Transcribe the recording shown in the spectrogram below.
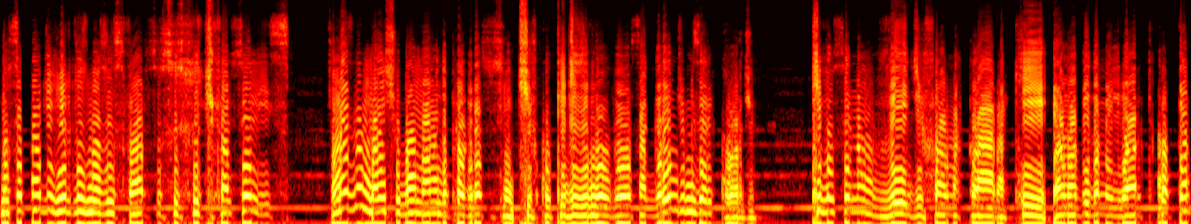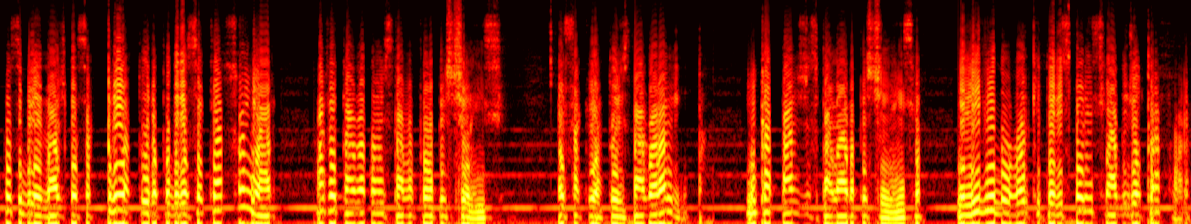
Você pode rir dos meus esforços se isso te faz feliz. Mas não manche o bom nome do progresso científico que desenvolveu essa grande misericórdia. Que você não vê de forma clara que é uma vida melhor que qualquer possibilidade que essa criatura poderia sequer sonhar, afetada como estava pela pestilência. Essa criatura está agora limpa, incapaz de espalhar a pestilência e livre do horror que teria experienciado de outra forma.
